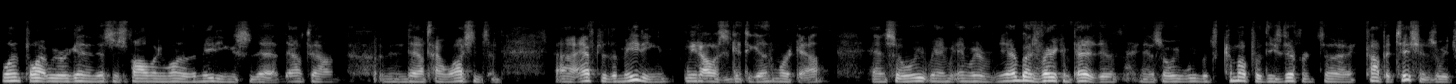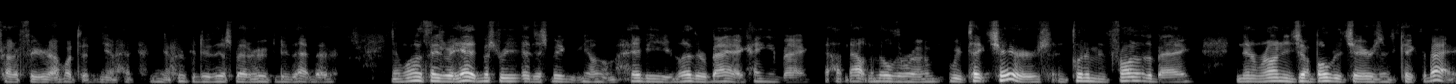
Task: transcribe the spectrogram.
one- point we were getting this is following one of the meetings downtown in downtown Washington. Uh, after the meeting, we'd always get together and work out. And so we and, and we were, everybody's very competitive, and so we, we would come up with these different uh, competitions. We'd try to figure out what to you know, you know who could do this better, who could do that better. And one of the things we had, Mr. Rhee had this big, you know, heavy leather bag, hanging bag, out, out in the middle of the room. We'd take chairs and put them in front of the bag, and then run and jump over the chairs and kick the bag.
